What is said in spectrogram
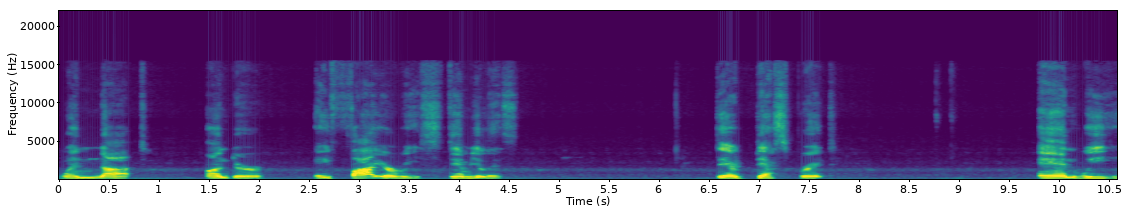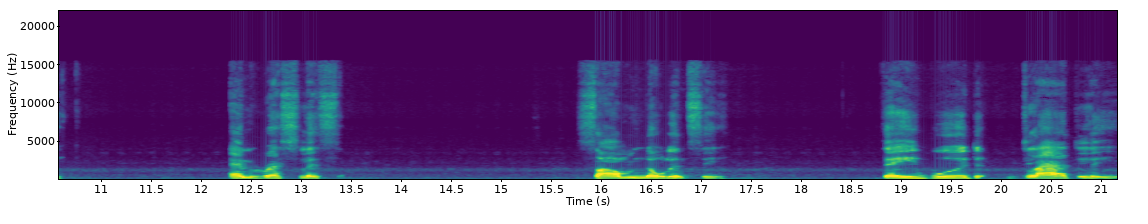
when not under a fiery stimulus, their desperate. ennui and restless somnolency, they would gladly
